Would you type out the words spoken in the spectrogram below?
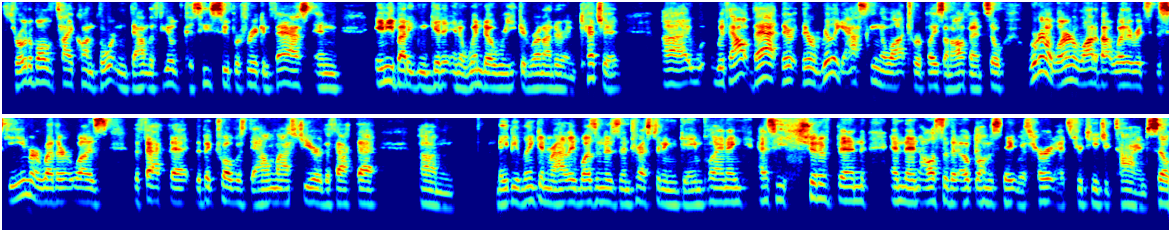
throw the ball to Tyquan Thornton down the field because he's super freaking fast and anybody can get it in a window where he could run under and catch it. Uh, without that, they're they're really asking a lot to replace on offense. So we're going to learn a lot about whether it's the scheme or whether it was the fact that the Big 12 was down last year, the fact that um, maybe Lincoln Riley wasn't as interested in game planning as he should have been, and then also that Oklahoma State was hurt at strategic times. So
